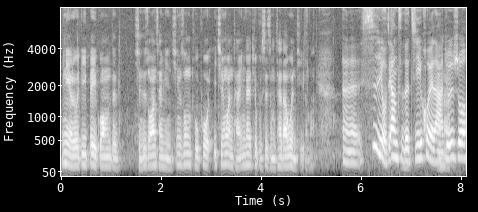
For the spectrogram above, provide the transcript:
Mini LED 背光的显示终端产品轻松突破一千万台，应该就不是什么太大问题了嘛？呃，是有这样子的机会啦，就是说，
